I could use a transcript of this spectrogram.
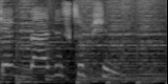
check the description.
